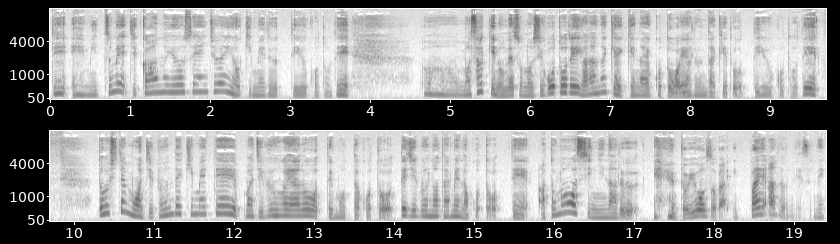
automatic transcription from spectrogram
で、えー3つ目時間の優先順位を決めるっていうことでうん、まあ、さっきのねその仕事でやらなきゃいけないことはやるんだけどっていうことでどうしても自分で決めて、まあ、自分がやろうって思ったことで自分のためのことって後回しになるえーと、要素がいっぱいあるんですね。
